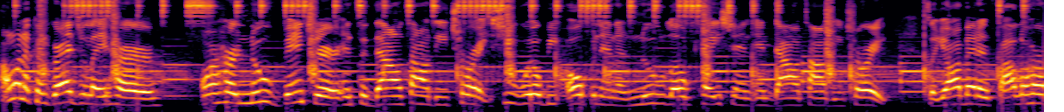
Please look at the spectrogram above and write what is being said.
I want to congratulate her on her new venture into downtown Detroit. She will be opening a new location in downtown Detroit. So y'all better follow her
